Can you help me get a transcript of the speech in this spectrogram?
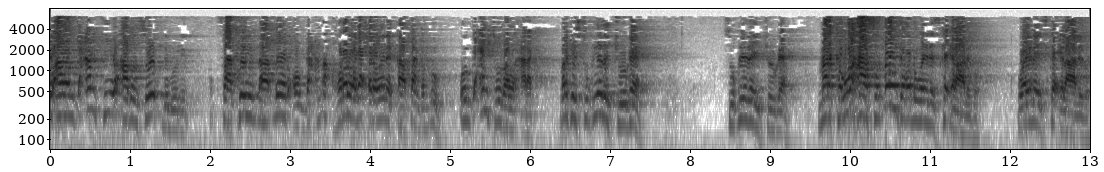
oo aadan gacantiiba aadan soo daboolin saakooyin dhaadheer oo gacma hore laga xiro inay qaataan gabdhuhu oo gacantooda la arag. Markay suuqyada joogaan suuqyada ay joogaan marka waxaasoo dhan gabadha waa inay iska ilaalido waa inay iska ilaalido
